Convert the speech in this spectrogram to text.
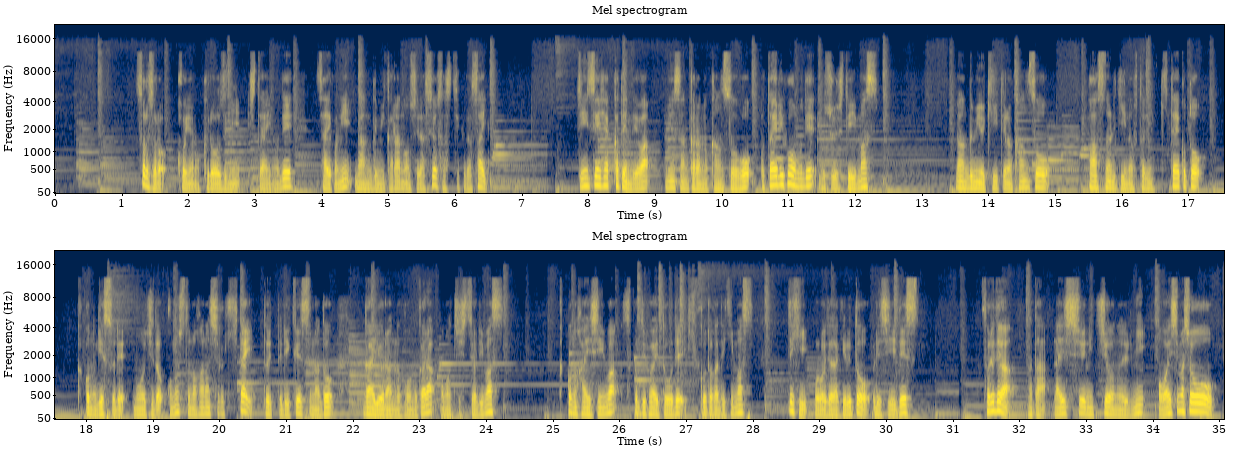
そろそろ今夜もクローズにしたいので最後に番組からのお知らせをさせてください人生百貨店では皆さんからの感想をお便りフォームで募集しています番組を聞いての感想パーソナリティの2人に聞きたいこと過去のゲストでもう一度この人の話が聞きたいといったリクエストなど概要欄のフォームからお待ちしております。過去の配信は Spotify 等で聞くことができます。ぜひフォローいただけると嬉しいです。それではまた来週日曜の夜にお会いしましょう。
